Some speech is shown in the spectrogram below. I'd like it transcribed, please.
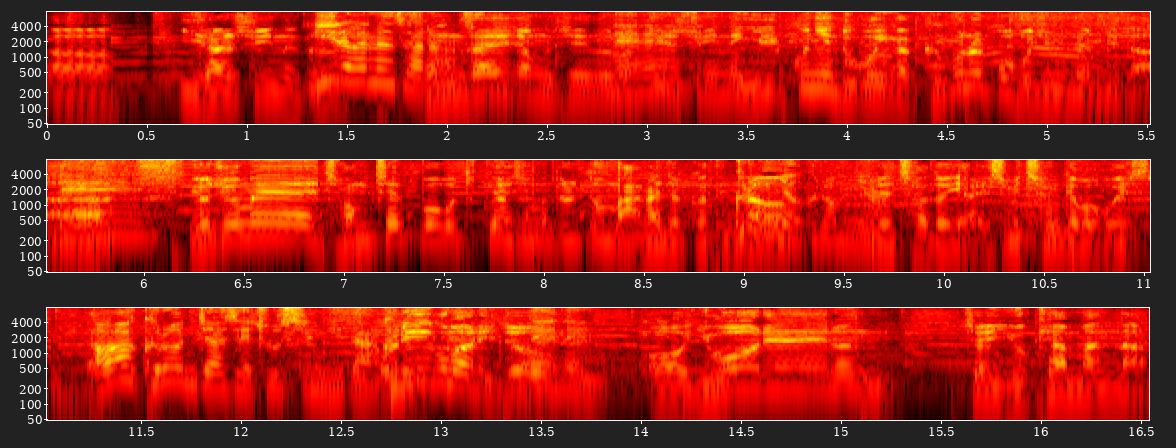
어, 일할 수 있는 그 일하는 사람. 봉사의 정신으로 네. 뛸수 있는 일꾼이 누구인가 그분을 뽑으시면 됩니다. 네. 요즘에 정책 보고 투표하신 분들 또 많아졌거든요. 그럼요, 그럼요. 그래서 저도 열심히 챙겨보고 있습니다. 아 그런 자세 좋습니다. 우리- 그리고 말이죠. 네네. 어, 6월에는 저희 유쾌한 만남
